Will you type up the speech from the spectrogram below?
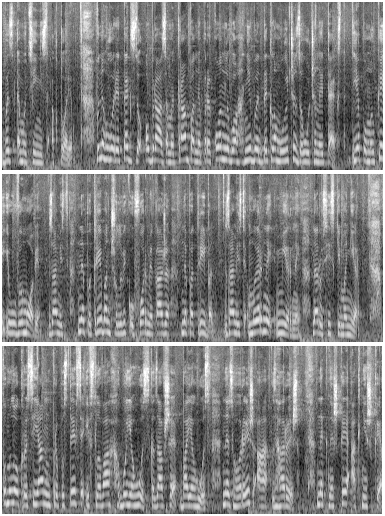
беземоційність акторів. Вони говорять текст з образами Трампа непереконливо, ніби декламуючи заучений текст. Є помилки і у вимові. Замість не потрібен чоловік у формі каже не потрібен. Замість мирний мірний на російський манір. Помилок росіянин припустився і в словах боягуз, сказавши баягуз не згориш, а згариш. Не книжки, а кніжки.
